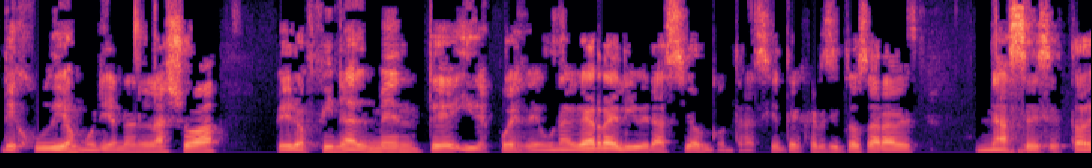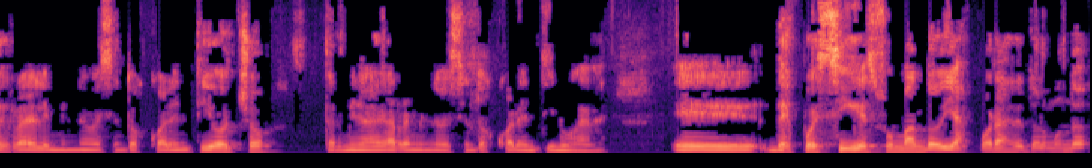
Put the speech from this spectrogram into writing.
de judíos murieron en la Shoah, pero finalmente, y después de una guerra de liberación contra siete ejércitos árabes, nace ese Estado de Israel en 1948, termina la guerra en 1949. Eh, después sigue sumando diásporas de todo el mundo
